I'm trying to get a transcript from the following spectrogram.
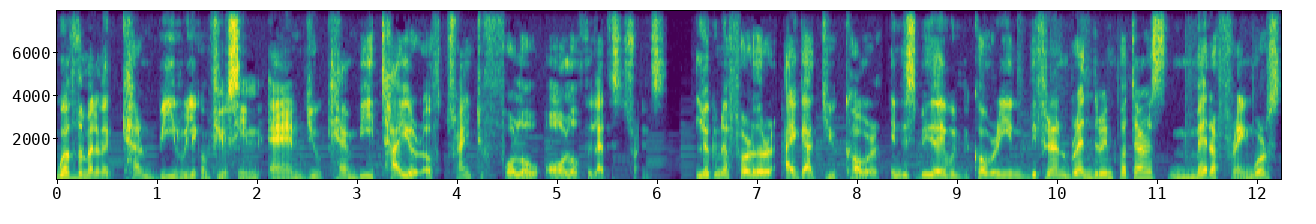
Web development can be really confusing and you can be tired of trying to follow all of the latest trends. Look no further, I got you covered. In this video, I will be covering different rendering patterns, meta frameworks,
